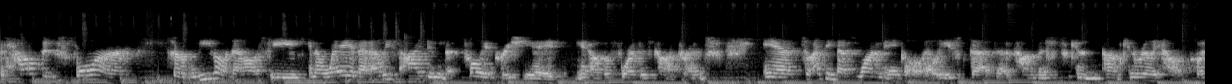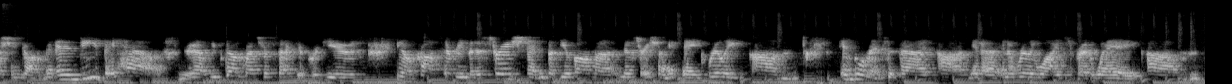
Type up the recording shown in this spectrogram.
could help inform sort of legal analyses in a way that at least I didn't fully appreciate, you know, before this conference. And so I think that's one angle, at least, that economists can um, can really help push in government. And indeed, they have. You know, we've done retrospective reviews, you know, across every administration, but the Obama administration, I think, really um, implemented that um, in, a, in a really widespread way. Um,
